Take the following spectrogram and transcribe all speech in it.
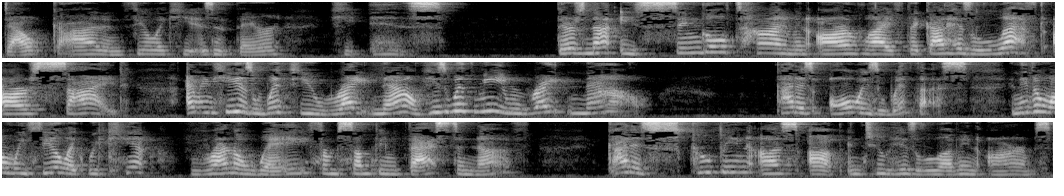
doubt God and feel like He isn't there, He is. There's not a single time in our life that God has left our side. I mean, He is with you right now. He's with me right now. God is always with us. And even when we feel like we can't run away from something fast enough, God is scooping us up into His loving arms.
